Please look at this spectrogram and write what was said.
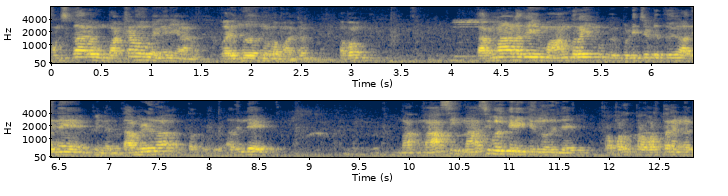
സംസ്കാരവും ഭക്ഷണവും എങ്ങനെയാണ് വരുന്നത് എന്നുള്ള മാറ്റം. അപ്പം കർണാടകയും ആന്ധ്രയും പിടിച്ചെടുത്ത് അതിനെ പിന്നെ തമിഴ്നാ അതിന്റെ നാസി നാസിവൽക്കരിക്കുന്നതിന്റെ പ്രവർത്തനങ്ങൾ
